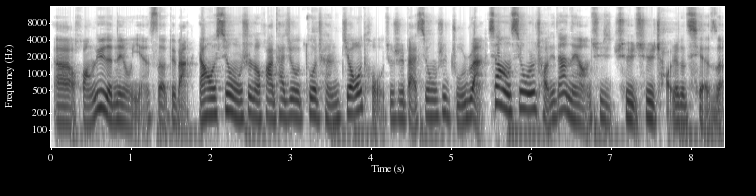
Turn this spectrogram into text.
呃黄绿的那种颜色，对吧？然后西红柿的话，它就做成浇头，就是把西红柿煮软，像西红柿炒鸡蛋那样去去去炒这个茄子，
